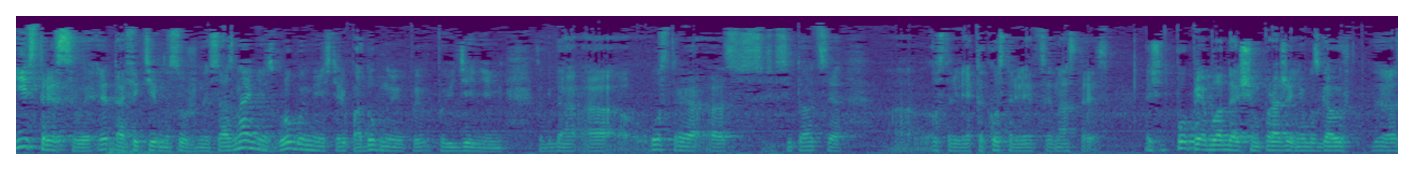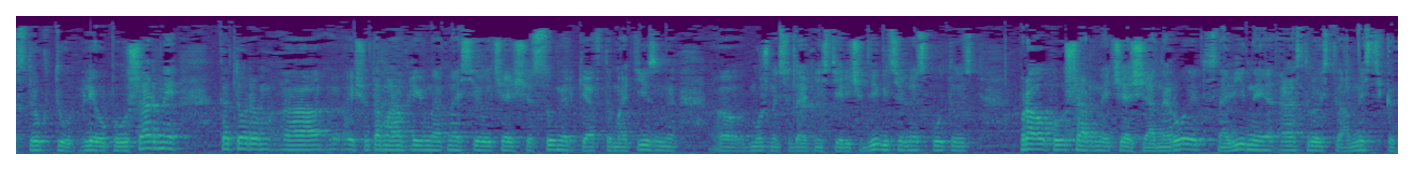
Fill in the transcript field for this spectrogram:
И стрессовые – это аффективно суженное сознание с грубыми истериподобными поведениями, когда э, острая э, ситуация, э, острая, как острая реакция на стресс. Значит, по преобладающему поражению мозговых структур левополушарные, к которым еще Тамара Амплиевна относила чаще сумерки, автоматизмы, можно сюда отнести речевидвигательную спутанность, правополушарные, чаще анероид, сновидные расстройства, амнестика,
